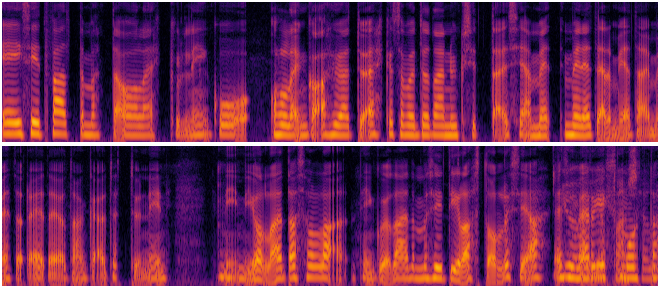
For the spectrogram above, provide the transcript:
ei siitä välttämättä ole kyllä niin kuin ollenkaan hyötyä. Ehkä sä voit jotain yksittäisiä menetelmiä tai metodeita, joita on käytetty, niin, niin jollain tasolla niin kuin jotain tämmöisiä tilastollisia Joo, esimerkiksi, mutta,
